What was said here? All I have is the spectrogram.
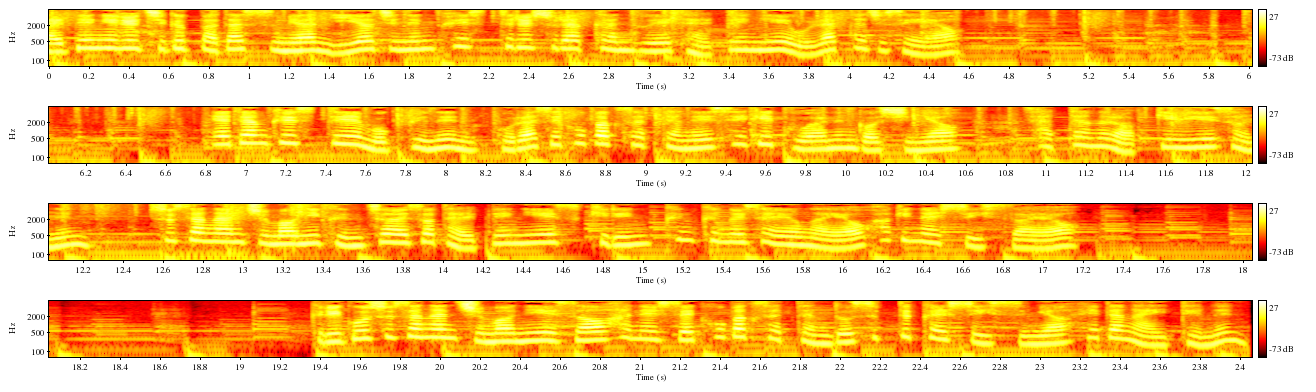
달팽이를 지급받았으면 이어지는 퀘스트를 수락한 후에 달팽이에 올라타주세요. 해당 퀘스트의 목표는 보라색 호박 사탕을 3개 구하는 것이며 사탕을 얻기 위해서는 수상한 주머니 근처에서 달팽이의 스킬인 킁킁을 사용하여 확인할 수 있어요. 그리고 수상한 주머니에서 하늘색 호박사탕도 습득할 수 있으며 해당 아이템은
